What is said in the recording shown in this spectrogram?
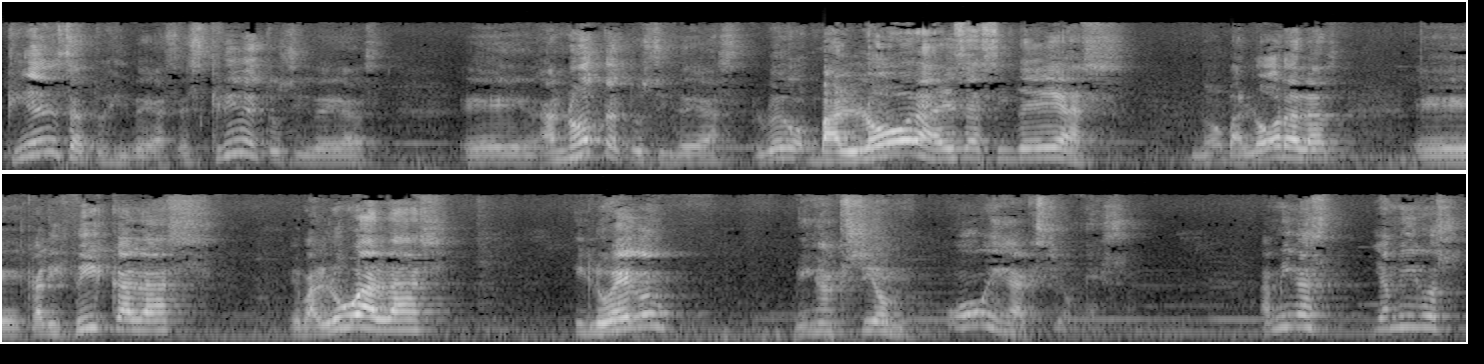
piensa tus ideas, escribe tus ideas, eh, anota tus ideas, luego valora esas ideas, ¿no? Valóralas, eh, califícalas, evalúalas y luego en acción, o en acción eso. Amigas y amigos,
